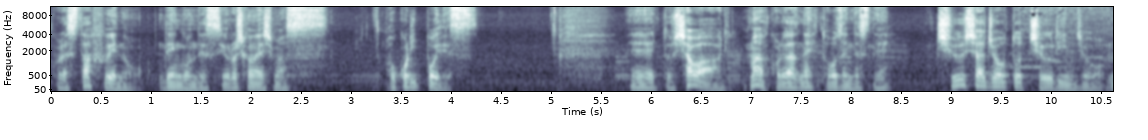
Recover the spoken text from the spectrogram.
これはスタッフへの伝言です。よろしくお願いします。埃っぽいです。えっ、ー、とシャワーあり。まあこれはね当然ですね。駐車場と駐輪場。う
